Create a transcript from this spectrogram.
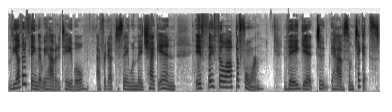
the other thing that we have at a table, I forgot to say when they check in, if they fill out the form, they get to have some tickets.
